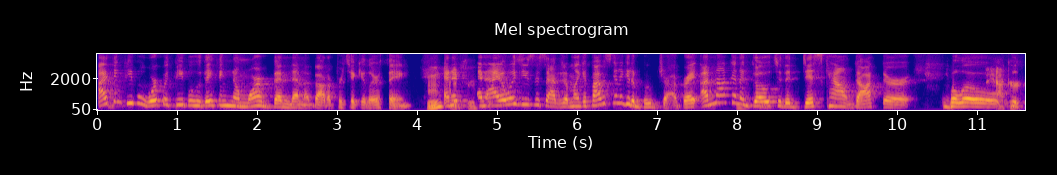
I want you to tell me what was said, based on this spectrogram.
i think people work with people who they think know more than them about a particular thing mm-hmm. and if, and i always use this adage i'm like if i was going to get a boob job right i'm not going to go to the discount doctor below you know,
